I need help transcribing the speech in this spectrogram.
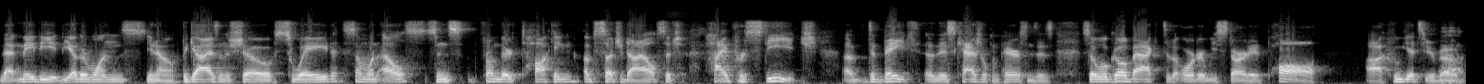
that maybe the other ones, you know, the guys on the show swayed someone else since from their talking of such a dial, such high prestige of debate of this casual comparisons is. So we'll go back to the order we started. Paul, uh, who gets your vote? Uh,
